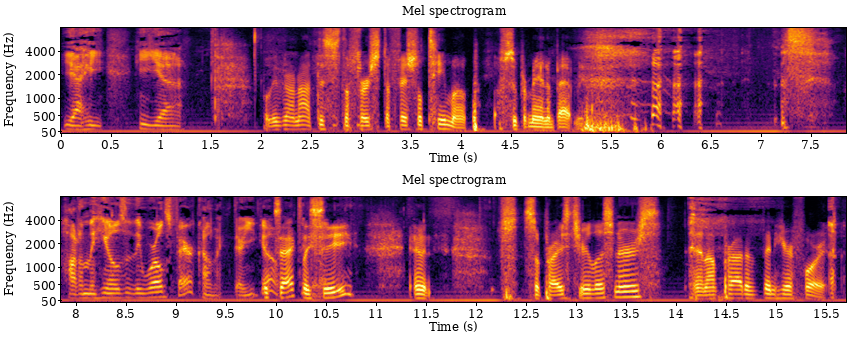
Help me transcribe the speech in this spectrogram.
Yeah, he he. uh Believe it or not, this is the first official team up of Superman and Batman. Hot on the heels of the World's Fair comic. There you go. Exactly. See, and surprise to your listeners, and I'm proud to have been here for it.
